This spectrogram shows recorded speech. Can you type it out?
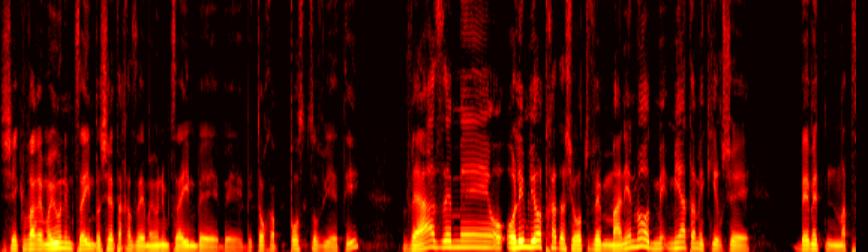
שכבר הם היו נמצאים בשטח הזה, הם היו נמצאים ב- ב- בתוך הפוסט-סובייטי, ואז הם אה, עולים להיות חדשות, ומעניין מאוד, מי, מי אתה מכיר שבאמת מת,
